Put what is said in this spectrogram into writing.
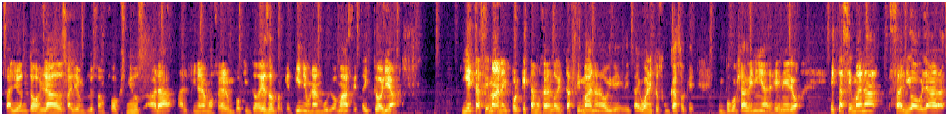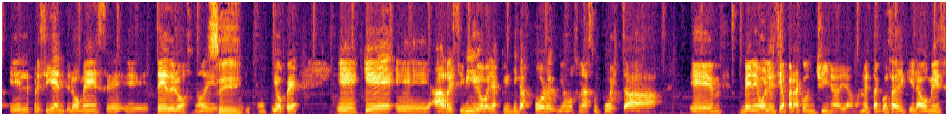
salió en todos lados, salió incluso en Fox News, ahora al final vamos a ver un poquito de eso porque tiene un ángulo más esta historia. Y esta semana, ¿y por qué estamos hablando de esta semana hoy de, de Taiwán? Esto es un caso que un poco ya venía desde enero. Esta semana salió a hablar el presidente de la OMS, eh, Tedros, ¿no? de, Sí. de origen etíope, eh, que eh, ha recibido varias críticas por, digamos, una supuesta eh, benevolencia para con China, digamos, ¿no? Esta cosa de que la OMS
